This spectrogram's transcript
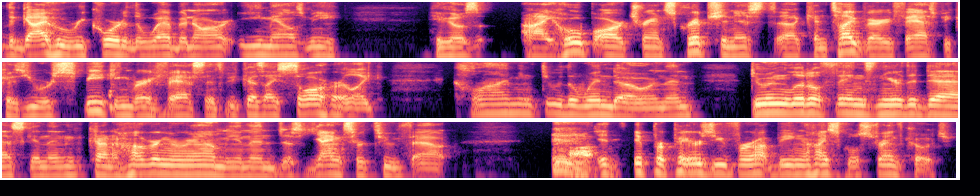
the guy who recorded the webinar emails me. He goes, I hope our transcriptionist uh, can type very fast because you were speaking very fast. And It's because I saw her like climbing through the window and then doing little things near the desk and then kind of hovering around me and then just yanks her tooth out. Awesome. It, it prepares you for uh, being a high school strength coach.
